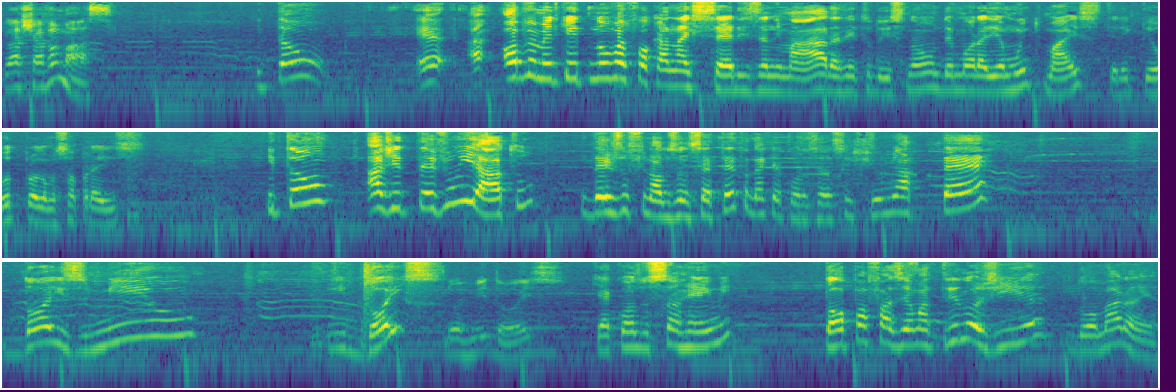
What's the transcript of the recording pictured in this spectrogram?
Eu achava massa. Então, é, obviamente que a gente não vai focar nas séries animadas e tudo isso, não demoraria muito mais, teria que ter outro programa só pra isso. Então, a gente teve um hiato desde o final dos anos 70, né, que aconteceu esse filme, até 2002, 2002. que é quando o Sam Raimi topa fazer uma trilogia do Homem-Aranha.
